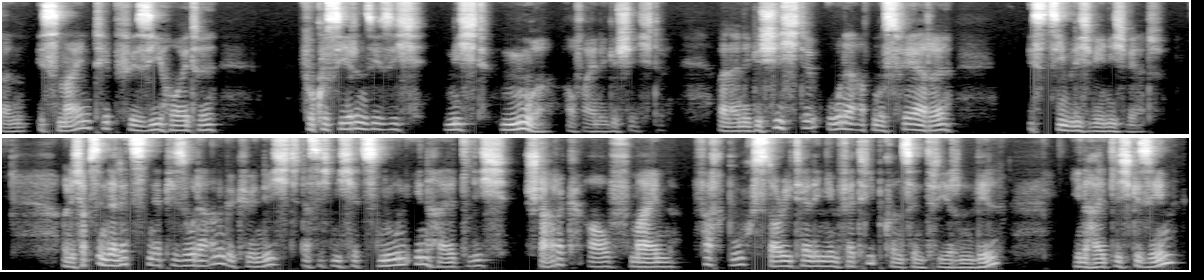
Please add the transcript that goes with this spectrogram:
dann ist mein Tipp für Sie heute, fokussieren Sie sich nicht nur auf eine Geschichte, weil eine Geschichte ohne Atmosphäre ist ziemlich wenig wert. Und ich habe es in der letzten Episode angekündigt, dass ich mich jetzt nun inhaltlich stark auf mein Fachbuch Storytelling im Vertrieb konzentrieren will, inhaltlich gesehen,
